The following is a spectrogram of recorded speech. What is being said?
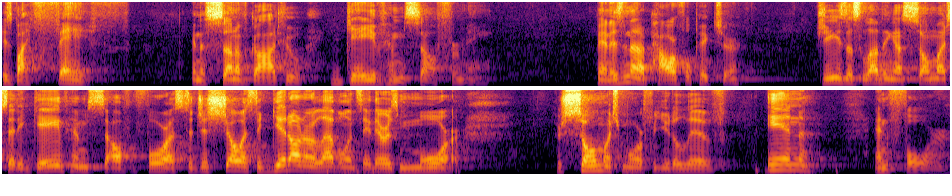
is by faith in the Son of God who gave himself for me. Man, isn't that a powerful picture? Jesus loving us so much that he gave himself for us to just show us, to get on our level and say, There is more. There's so much more for you to live in and for.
